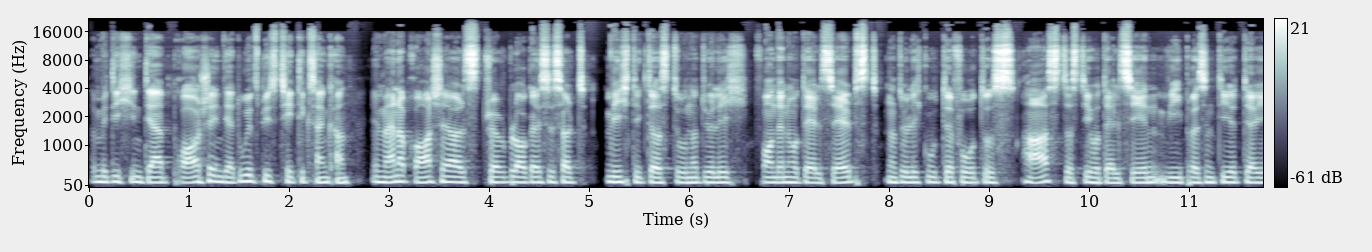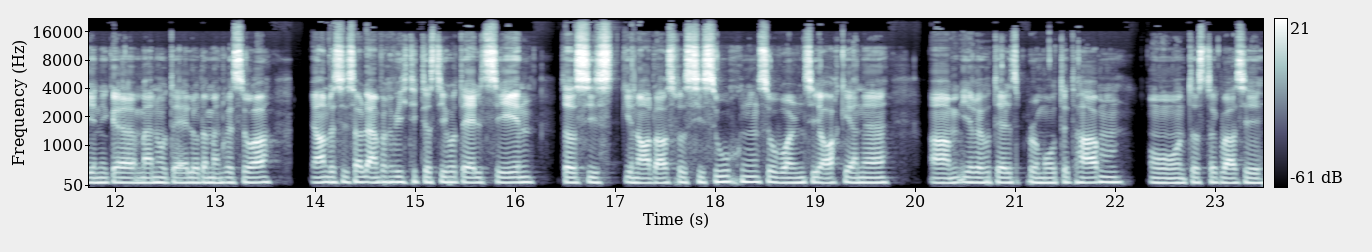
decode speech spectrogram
damit ich in der Branche, in der du jetzt bist, tätig sein kann? In meiner Branche als Travel-Blogger ist es halt wichtig, dass du natürlich von den Hotels selbst natürlich gute Fotos hast, dass die Hotels sehen, wie präsentiert derjenige mein Hotel oder mein Ressort. Ja, und es ist halt einfach wichtig, dass die Hotels sehen, das ist genau das, was sie suchen. So wollen sie auch gerne ähm, ihre Hotels promoted haben und dass da quasi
